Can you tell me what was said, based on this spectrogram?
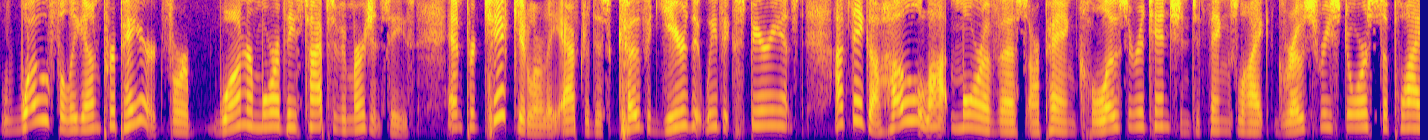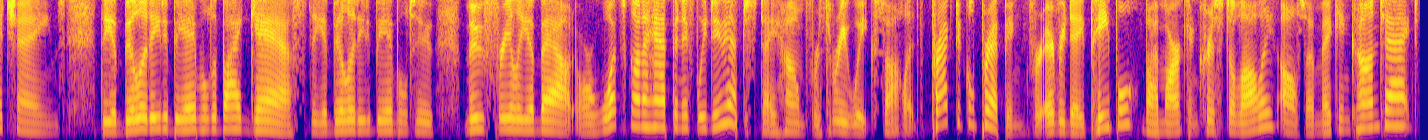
woefully unprepared for one or more of these types of emergencies. And particularly after this COVID year that we've experienced, I think a whole lot more of us are paying closer attention to things like grocery store supply chains, the ability to be able to buy gas, the ability to be able to move freely about, or what's going to happen if we do have to stay home for three weeks solid. Practical Prepping for Everyday People by Mark and Krista Lawley, also making contact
